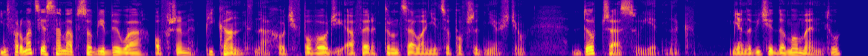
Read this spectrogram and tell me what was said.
Informacja sama w sobie była, owszem, pikantna, choć w powodzi afer trącała nieco powszedniością. Do czasu jednak. Mianowicie do momentu,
